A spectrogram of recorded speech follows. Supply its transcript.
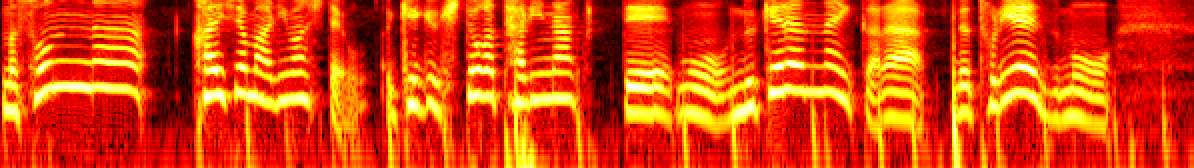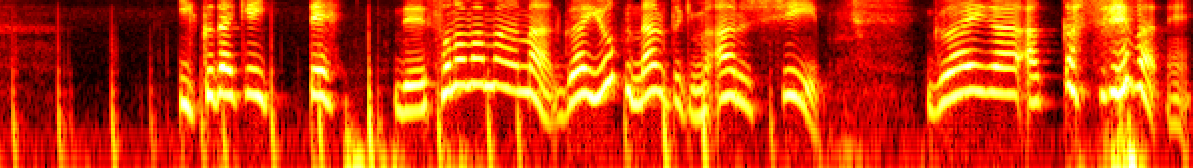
まあ、そんな会社もありましたよ。結局人が足りなくて、もう抜けらんないから、からとりあえずもう、行くだけ行って、で、そのまま、まあ、具合良くなる時もあるし、具合が悪化すればね、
